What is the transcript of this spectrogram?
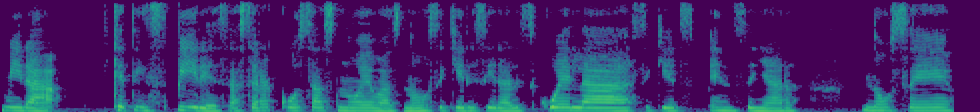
mira, que te inspires a hacer cosas nuevas, ¿no? Si quieres ir a la escuela, si quieres enseñar, no sé,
